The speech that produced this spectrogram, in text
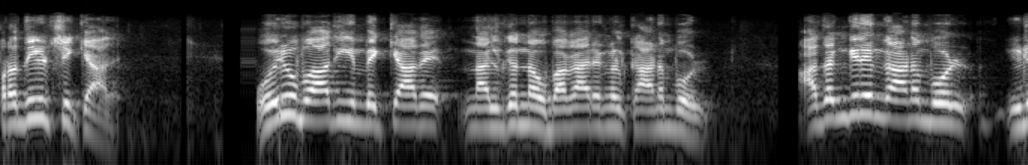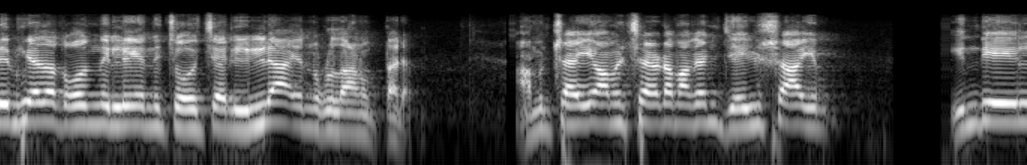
പ്രതീക്ഷിക്കാതെ ഒരു ഉപാധിയും വയ്ക്കാതെ നൽകുന്ന ഉപകാരങ്ങൾ കാണുമ്പോൾ അതെങ്കിലും കാണുമ്പോൾ ഇടിഭേദ തോന്നുന്നില്ലേ എന്ന് ചോദിച്ചാൽ ഇല്ല എന്നുള്ളതാണ് ഉത്തരം. അമിത്ഷായും അമിത്ഷായുടെ മകൻ ജയ്ഷായും ഇന്ത്യയിൽ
